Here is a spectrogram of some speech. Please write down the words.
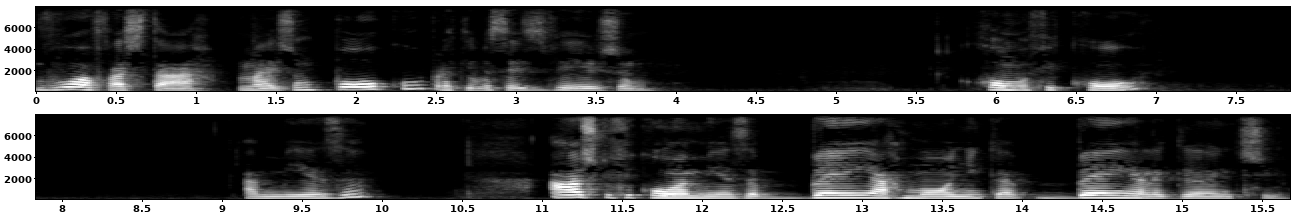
Vou afastar mais um pouco para que vocês vejam como ficou a mesa. Acho que ficou uma mesa bem harmônica, bem elegante.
